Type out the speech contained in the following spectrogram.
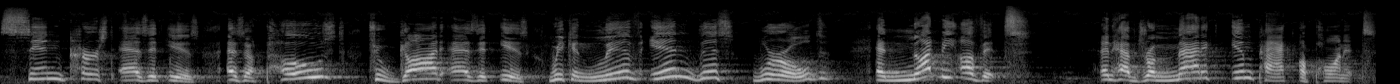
sin cursed as it is, as opposed to God as it is. We can live in this world and not be of it and have dramatic impact upon it.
